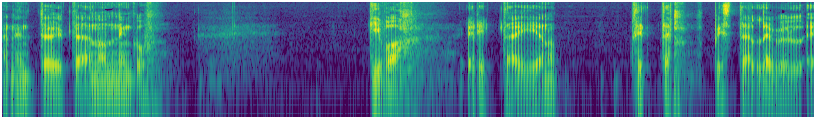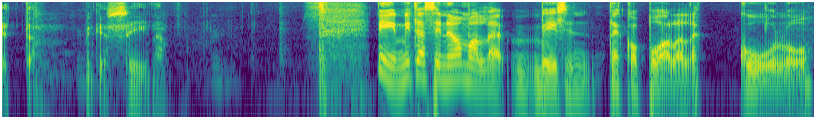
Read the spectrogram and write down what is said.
hänen töitään on niin kiva, erittäin hieno sitten pistää levylle, että mikä siinä. Niin, mitä sinne omalle biisin tekopuolelle kuuluu?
